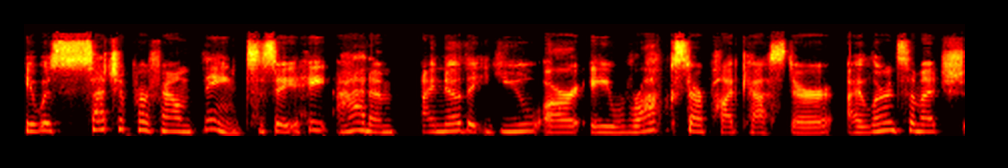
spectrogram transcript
it was such a profound thing to say, Hey, Adam, I know that you are a rock star podcaster. I learned so much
